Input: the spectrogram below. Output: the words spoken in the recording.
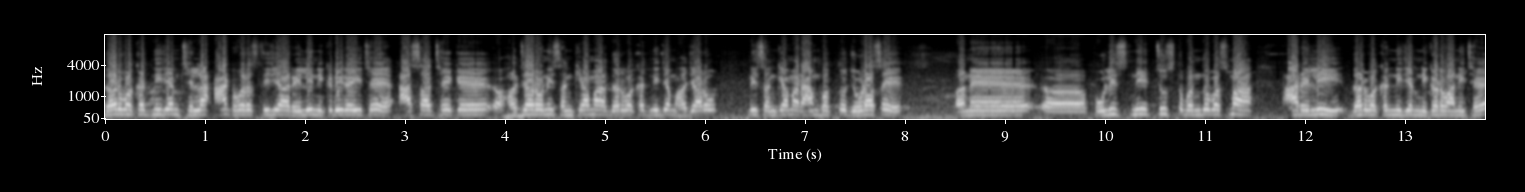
દર વખતની જેમ છેલ્લા આઠ વર્ષથી જે આ રેલી નીકળી રહી છે, આશા છે કે હજારોની સંખ્યામાં, દર વખતની જેમ હજારોની સંખ્યામાં રામ ભક્તો જોડાશે અને પોલીસની ચુસ્ત બંદોબસ્તમાં આ રેલી દર વખતની જેમ નીકળવાની છે.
